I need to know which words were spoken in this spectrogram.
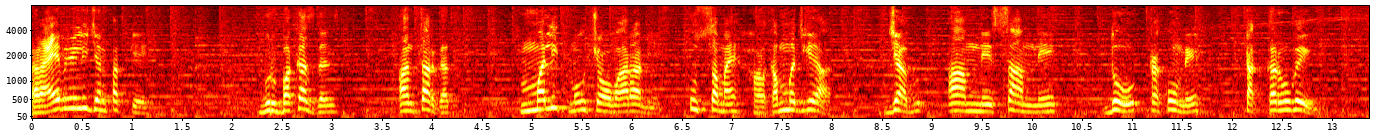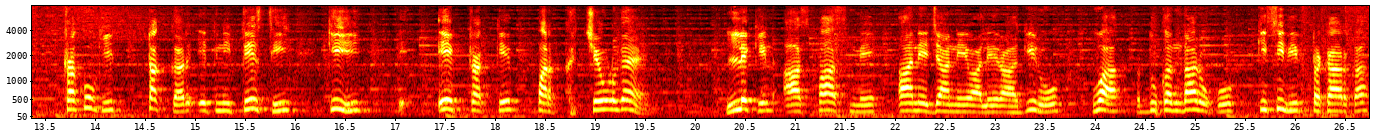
रायबरेली जनपद के गुरबकसगंज अंतर्गत मलिक मऊ चौबारा में उस समय हड़कम मच गया, जब आमने सामने दो ट्रकों में टक्कर हो गई। ट्रकों की टक्कर इतनी तेज थी कि एक ट्रक के पर खच्चे उड़ गए। लेकिन आसपास में आने जाने वाले राहगीरों व दुकानदारों को किसी भी प्रकार का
